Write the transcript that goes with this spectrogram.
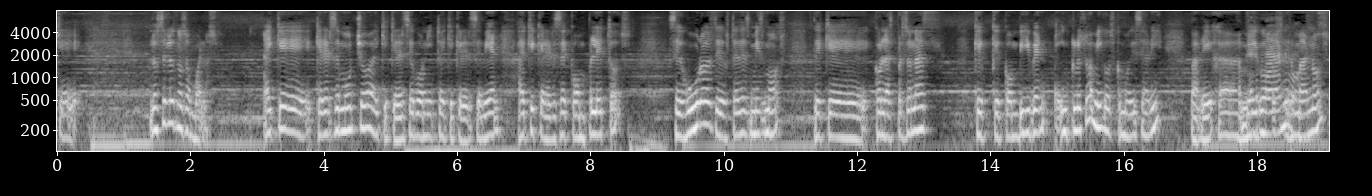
que los celos no son buenos. Hay que quererse mucho, hay que quererse bonito, hay que quererse bien, hay que quererse completos, seguros de ustedes mismos, de que con las personas que, que conviven, e incluso amigos, como dice Ari, pareja, amigos, Hermanos. hermanos,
